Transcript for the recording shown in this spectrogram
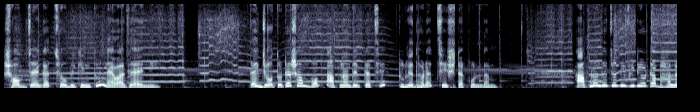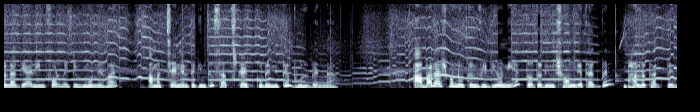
সব জায়গার ছবি কিন্তু নেওয়া যায়নি। তাই যতটা সম্ভব আপনাদের কাছে তুলে ধরার চেষ্টা করলাম। আপনাদের যদি ভিডিওটা ভালো লাগে আর ইনফরমেটিভ মনে হয়, আমার চ্যানেলটা কিন্তু সাবস্ক্রাইব করে নিতে ভুলবেন না। আবার আসব নতুন ভিডিও নিয়ে, ততদিন সঙ্গে থাকবেন, ভালো থাকবেন।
